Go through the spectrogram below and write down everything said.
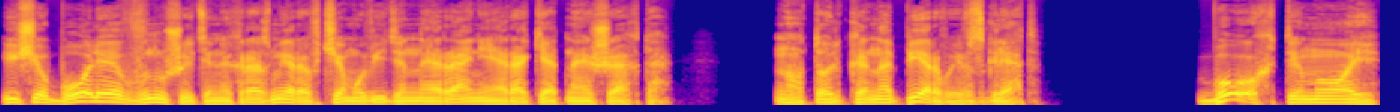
еще более внушительных размеров, чем увиденная ранее ракетная шахта. Но только на первый взгляд. «Бог ты мой!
